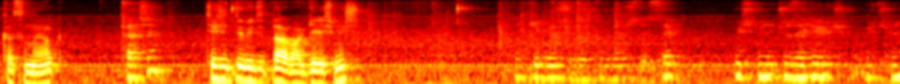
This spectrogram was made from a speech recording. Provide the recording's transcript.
kasılma yok. Kaçı? Çeşitli widgetler var gelişmiş. 2535 desek 3353 3600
